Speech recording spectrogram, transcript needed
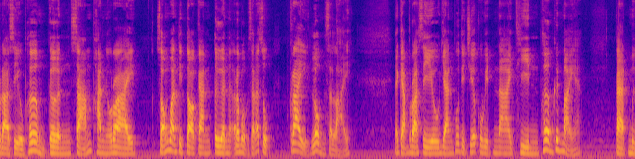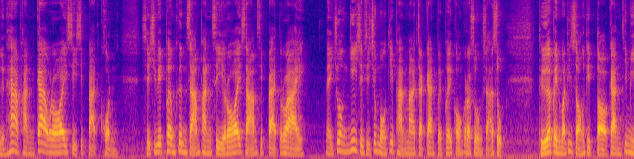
บราซิลเพิ่มเกิน 3,000 ราย 2 วันติดต่อกันเตือนระบบสาธารณสุขใกล้ล่มสลายนะครับบราซิลยันผู้ติดเชื้อโควิด -19 เพิ่มขึ้นใหม่ 85,948 คน เสียชีวิตเพิ่มขึ้น 3,438 ราย ในช่วง 24 ชั่วโมงที่ผ่านมาจากการเปิดเผยของกระทรวงสาธารณสุข ถือเป็นวันที่ 2 ติดต่อกันที่มี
